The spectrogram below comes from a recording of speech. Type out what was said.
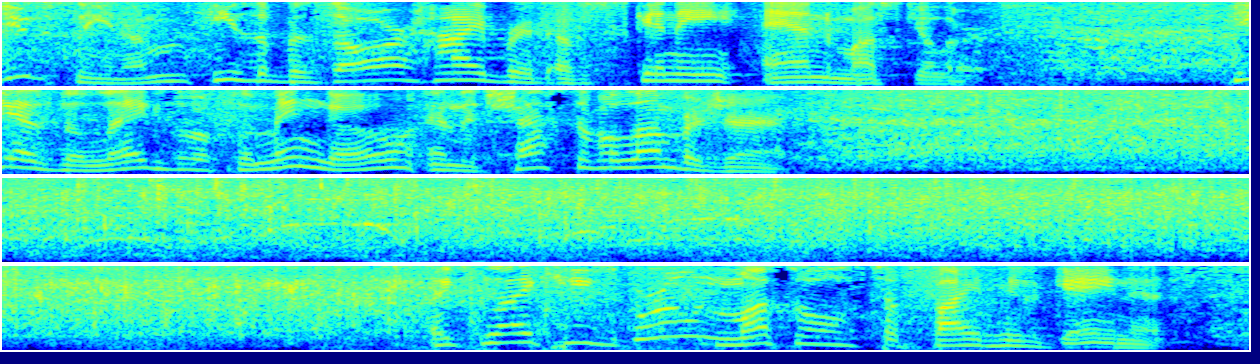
You've seen him. He's a bizarre hybrid of skinny and muscular. He has the legs of a flamingo and the chest of a lumberjack. It's like he's grown muscles to fight his gayness.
